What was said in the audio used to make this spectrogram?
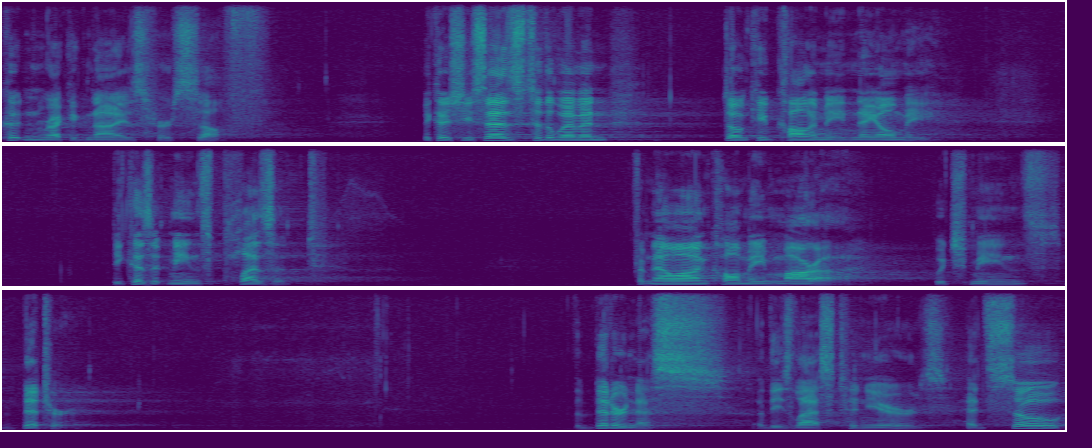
couldn't recognize herself because she says to the women, Don't keep calling me Naomi because it means pleasant. From now on, call me Mara, which means bitter. The bitterness of these last 10 years had so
